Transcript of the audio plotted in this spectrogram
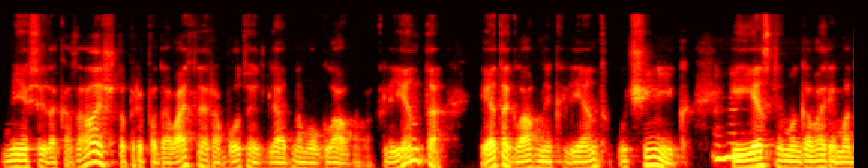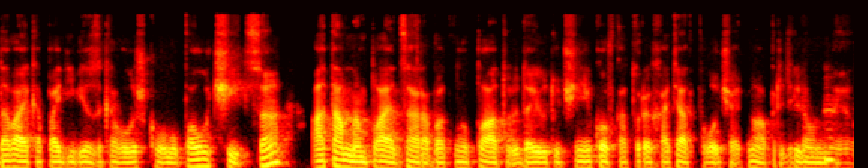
Мне всегда казалось, что преподаватель работает для одного главного клиента, и это главный клиент – ученик. И Мгм. если мы говорим, а давай-ка пойди в языковую школу поучиться, а там нам платят заработную плату и дают учеников, которые хотят получать ну, определенные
